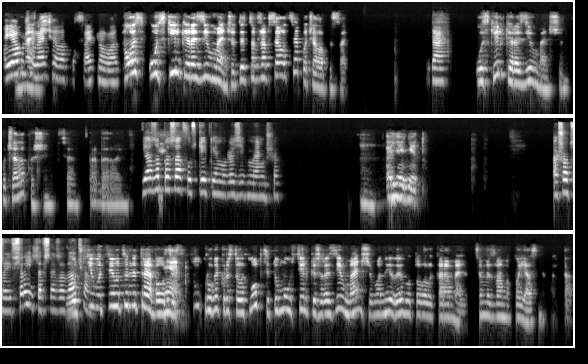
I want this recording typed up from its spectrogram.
А я вже Менше. почала писати, ну ладно. Ну, Ось у скільки разів менше? Ти це вже все оце почала писати? Да. У скільки разів менше? Почала пиши. Все, прибираємо. Я записав у скільки разів менше. Мгм. я нет. А що це і все? І це вся задача? Оці, оці, оце не треба. Оце Ні. з цукру використали хлопці, тому у стільки ж разів менше вони виготовили карамель. Це ми з вами пояснимо. і Так.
